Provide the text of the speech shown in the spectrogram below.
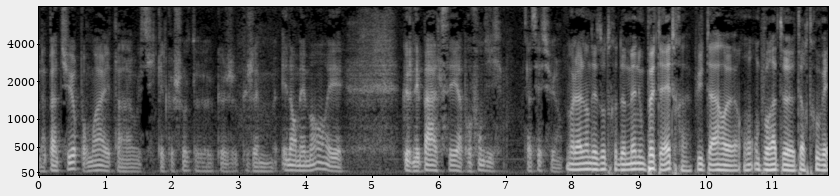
la peinture pour moi est un- aussi quelque chose de- que je- que j'aime énormément et que je n'ai pas assez approfondi. Ça, c'est sûr. Voilà l'un des autres domaines où peut-être plus tard euh, on, on pourra te, te retrouver.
